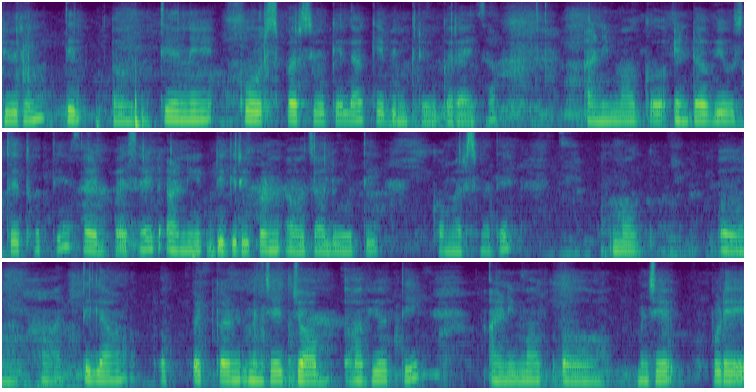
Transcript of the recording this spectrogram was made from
ड्युरिंग ती तिने कोर्स परस्यू केला केबिन क्रू करायचा. आणि मग इंटरव्ह्यूज देत होती साईड बाय साईड आणि डिग्री पण चालू होती कॉमर्समध्ये मग हां तिला पटकन म्हणजे जॉब हवी होती आणि मग म्हणजे पुढे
